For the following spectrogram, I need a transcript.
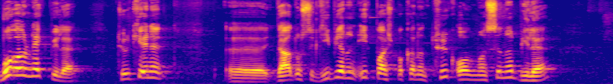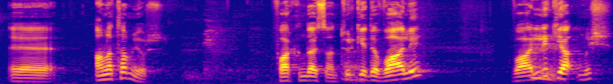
Bu örnek bile Türkiye'nin, e, daha doğrusu Libya'nın ilk başbakanın Türk olmasını bile e, anlatamıyoruz. Farkındaysan Türkiye'de vali, valilik yapmış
